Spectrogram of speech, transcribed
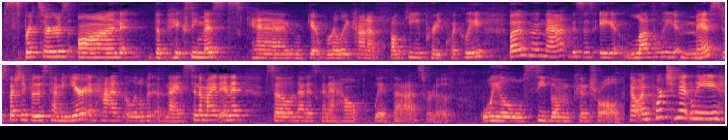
spritzers on the Pixi mists can get really kind of funky pretty quickly. But other than that, this is a lovely mist, especially for this time of year. It has a little bit of niacinamide in it, so that is gonna help with uh, sort of oil sebum control. Now, unfortunately,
